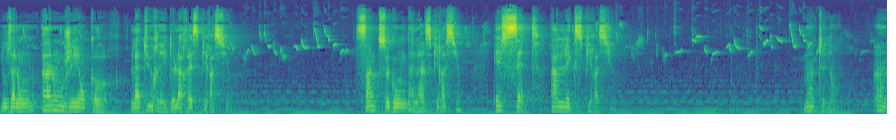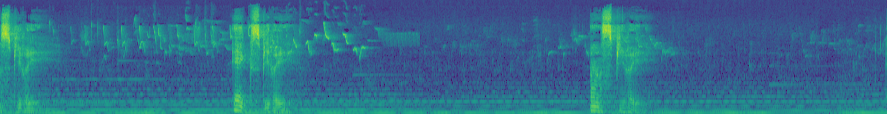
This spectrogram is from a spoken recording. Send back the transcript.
nous allons allonger encore la durée de la respiration. 5 secondes à l'inspiration et 7 à l'expiration. Maintenant, inspirez. Expirez. Inspirez.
